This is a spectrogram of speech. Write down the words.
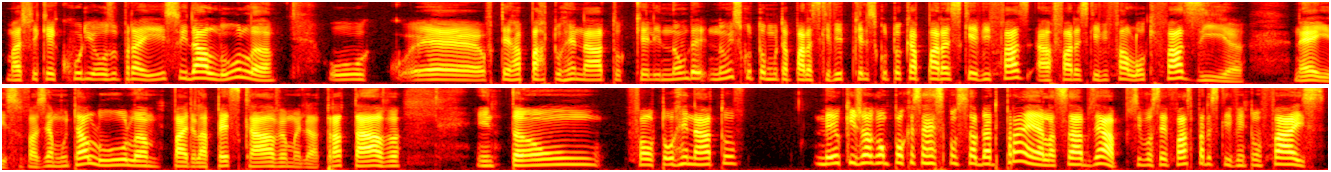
Mas fiquei curioso para isso. E da Lula, o, é, teve a parte do Renato que ele não, não escutou muito a Paraskevi, porque ele escutou que a Paraskevi, faz, a Paraskevi falou que fazia. Né, isso, fazia muita Lula, o pai dela pescava, a mãe dela tratava. Então, faltou o Renato meio que jogar um pouco essa responsabilidade para ela, sabe? Ah, se você faz Paraskevi, então faz.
